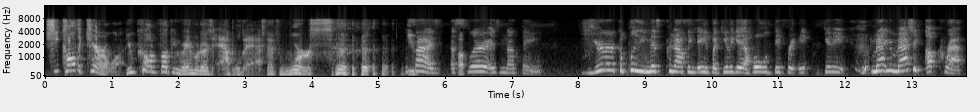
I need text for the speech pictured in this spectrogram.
She called it Carolot. you called fucking Rainbow Dash Apple Dash. That's worse. Besides, a Oh. slur is nothing. You're completely mispronouncing names by giving it a whole different, giving ma- you're mashing up crap.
